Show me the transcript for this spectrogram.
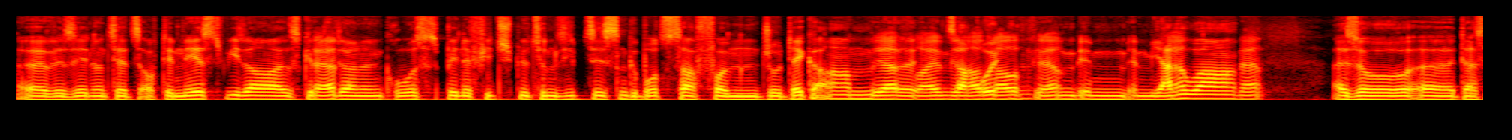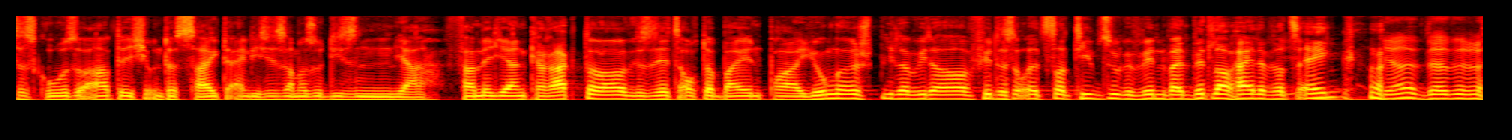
Äh, wir sehen uns jetzt auch demnächst wieder. Es gibt Ja. wieder ein großes Benefizspiel zum 70. Geburtstag von Joe Deckarm Ja, äh, freuen wir auch ja. im, im, im Januar. Also äh, das ist großartig und das zeigt eigentlich, ich sag mal so, diesen ja, familiären Charakter. Wir sind jetzt auch dabei, ein paar junge Spieler wieder für das All-Star-Team zu gewinnen, weil mittlerweile wird es eng. Ja, du,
